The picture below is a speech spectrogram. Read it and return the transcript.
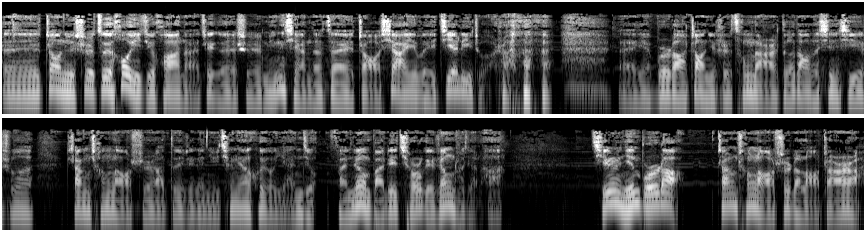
呃，赵女士最后一句话呢，这个是明显的在找下一位接力者是吧？呃，也不知道赵女士从哪儿得到的信息，说张成老师啊对这个女青年会有研究，反正把这球给扔出去了啊。其实您不知道，张成老师的老宅啊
